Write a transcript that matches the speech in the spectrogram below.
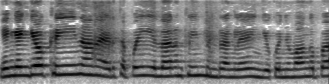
எங்கெங்கேயோ க்ளீனான இடத்த போய் எல்லாரும் க்ளீன் பண்ணுறாங்களே இங்கே கொஞ்சம் வாங்கப்பா.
